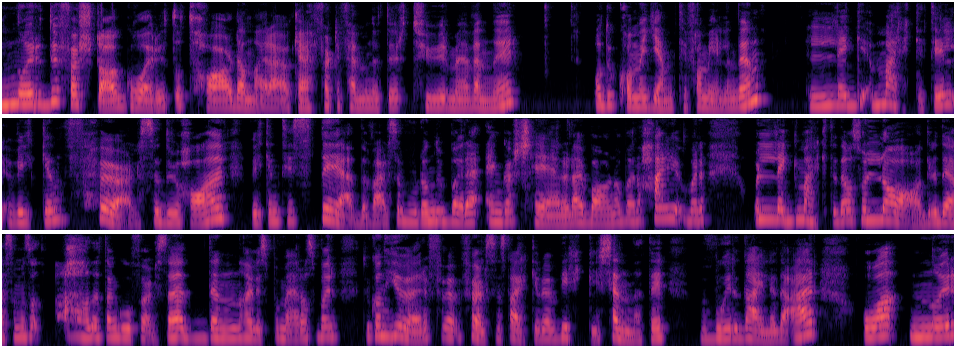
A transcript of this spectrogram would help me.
Når du først da går ut og tar denne ok, 45 minutter tur med venner, og du kommer hjem til familien din, legg merke til hvilken følelse du har, hvilken tilstedeværelse, hvordan du bare engasjerer deg i barna. Bare hei, bare, og legg merke til det, og så lagre det som en sånn ah, dette er en god følelse, den har jeg lyst på mer Og så Bare, du kan gjøre følelsen sterkere ved å virkelig kjenne etter hvor deilig det er. Og når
